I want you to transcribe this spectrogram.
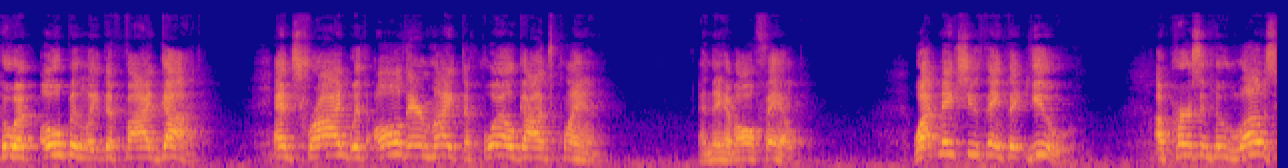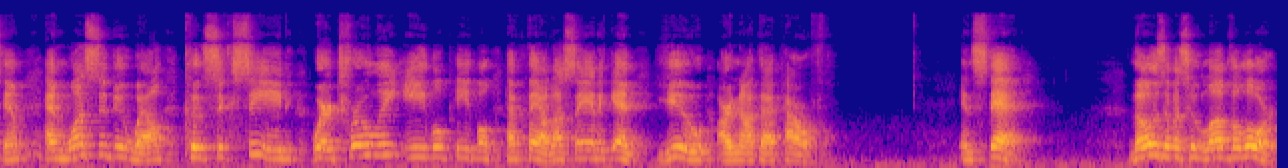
who have openly defied God and tried with all their might to foil God's plan, and they have all failed. What makes you think that you, a person who loves him and wants to do well could succeed where truly evil people have failed. I'll say it again you are not that powerful. Instead, those of us who love the Lord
